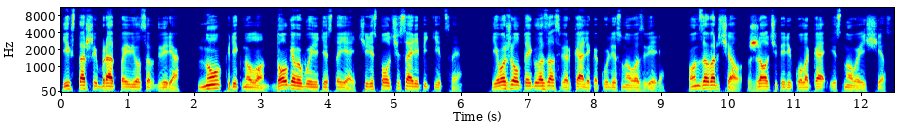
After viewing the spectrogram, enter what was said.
Их старший брат появился в дверях. «Ну!» — крикнул он. «Долго вы будете стоять? Через полчаса репетиция!» Его желтые глаза сверкали, как у лесного зверя. Он заворчал, сжал четыре кулака и снова исчез.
